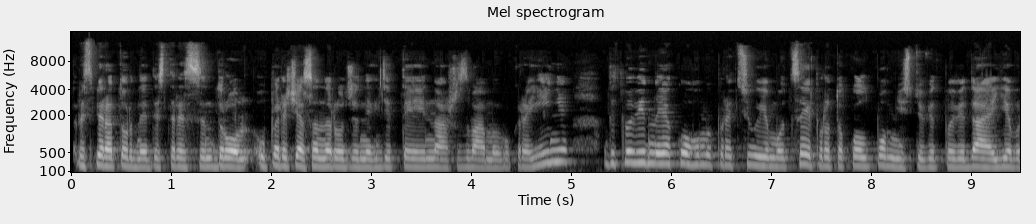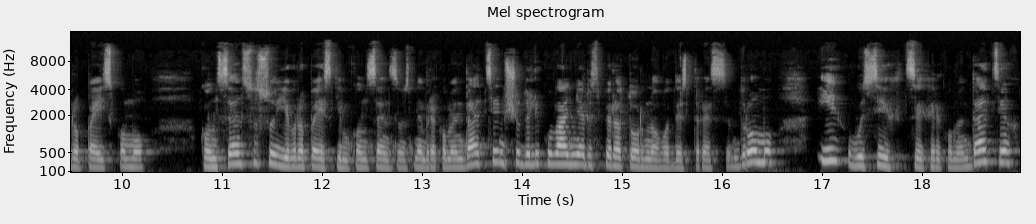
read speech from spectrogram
Респіраторний дистрес-синдром у передчасно народжених дітей наш з вами в Україні, відповідно якого ми працюємо. Цей протокол повністю відповідає європейському консенсусу, європейським консенсусним рекомендаціям щодо лікування респіраторного дистрес-синдрому. І в усіх цих рекомендаціях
